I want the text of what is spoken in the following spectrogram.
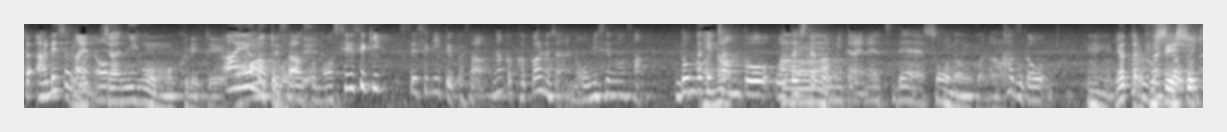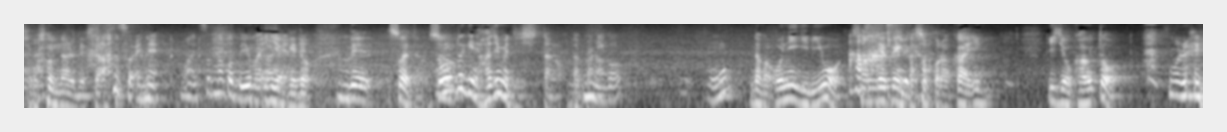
だあれじゃないの？お茶2本もくれてああいうのってさその成績成績っていうかさなんかかかるんじゃないの？お店のさどんだけちゃんと渡したかみたいなやつで。そうなんかな。数がうん、やったら不正しとったことになるでさ。そうやね、まあ、そんなことよくまああるよねいいんやけど、うん。でそうやったの。その時に初めて知ったの。だからだからおにぎりをあ300円かそこらかい以上買うともらえるっ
